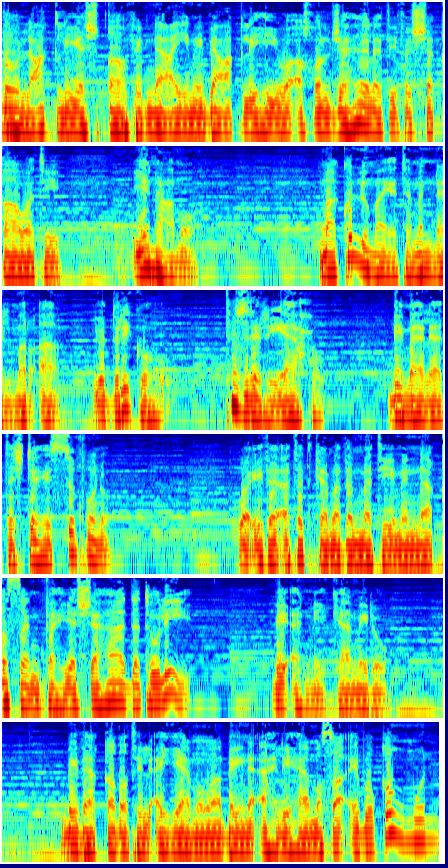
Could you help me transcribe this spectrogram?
ذو العقل يشقى في النعيم بعقله وأخو الجهالة في الشقاوة. ينعم. ما كل ما يتمنى المرأة يدركه. تجري الرياح بما لا تشتهي السفن. وإذا أتتك مذمتي من ناقص فهي الشهادة لي بأني كامل. بذا قضت الأيام ما بين أهلها مصائب قوم.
